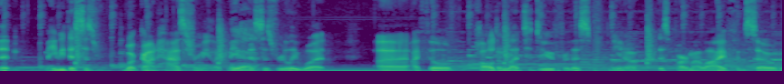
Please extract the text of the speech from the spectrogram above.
that maybe this is what God has for me. Like maybe yeah. this is really what uh, I feel called and led to do for this, you know, this part of my life. And so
